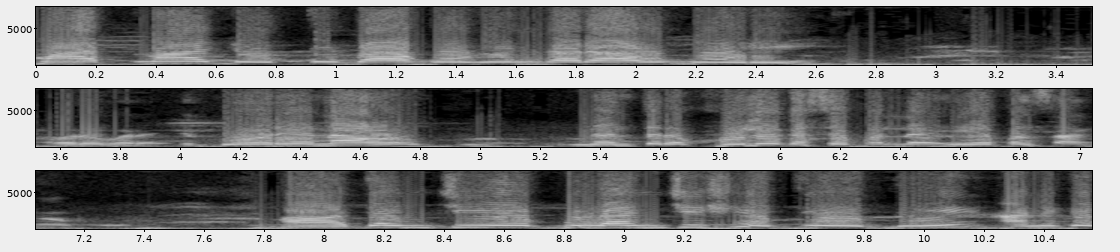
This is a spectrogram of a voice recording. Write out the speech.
महात्मा ज्योतिबा गोविंदराव गोरे. बरोबर आहे. ते गोरे नाव नंतर फुले कसे पडले हे पण सांगा हा त्यांची फुलांची शेती होती आणि ते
